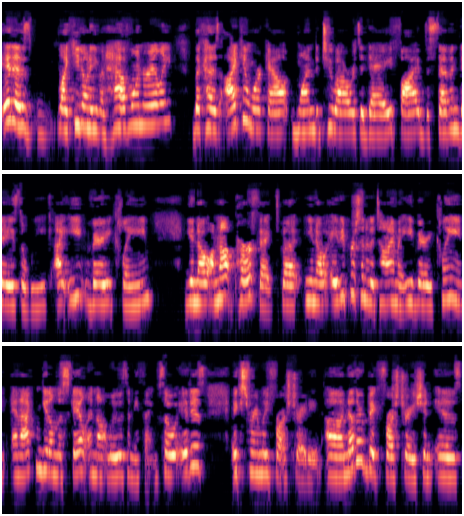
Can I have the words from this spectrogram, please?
it is like you don't even have one really because I can work out one to two hours a day, five to seven days a week. I eat very clean. You know, I'm not perfect, but you know, 80% of the time I eat very clean and I can get on the scale and not lose anything. So it is extremely frustrating. Uh, another big frustration is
